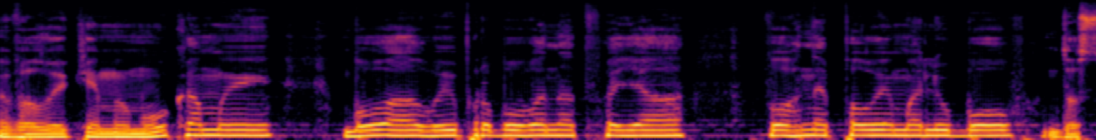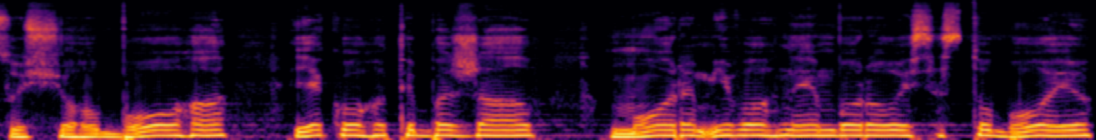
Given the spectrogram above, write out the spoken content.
Великими муками була випробувана твоя вогнепалима любов до сущого Бога, якого ти бажав, морем і вогнем боролися з тобою,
